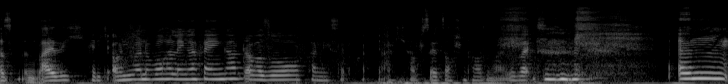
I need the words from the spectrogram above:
also dann weiß ich, hätte ich auch lieber eine Woche länger Ferien gehabt, aber so fand ich es halt Ja, ich habe es jetzt auch schon tausendmal gesagt. ähm,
